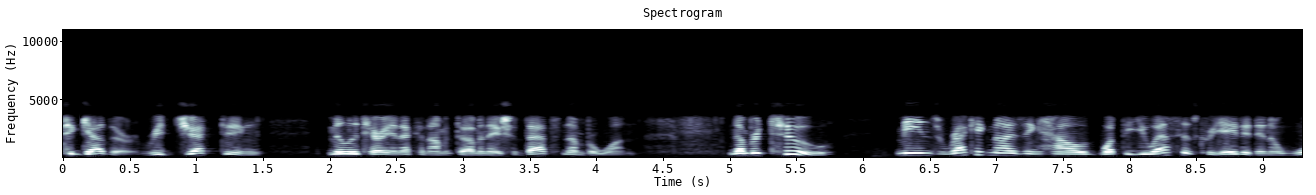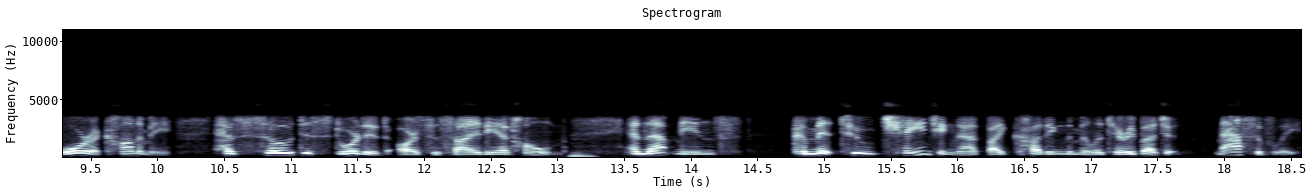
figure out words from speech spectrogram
together, rejecting military and economic domination, that's number one. Number two, means recognizing how what the U.S. has created in a war economy has so distorted our society at home. Mm. And that means commit to changing that by cutting the military budget massively.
